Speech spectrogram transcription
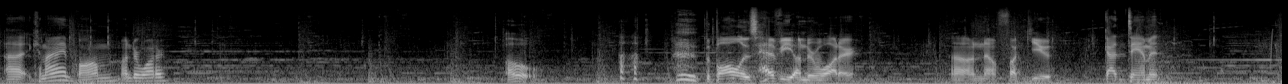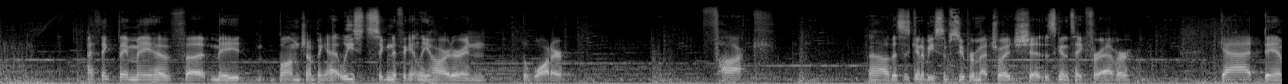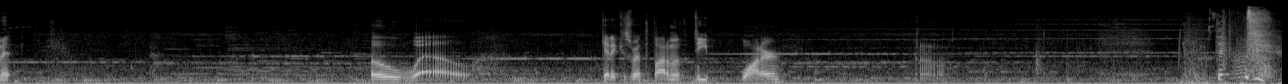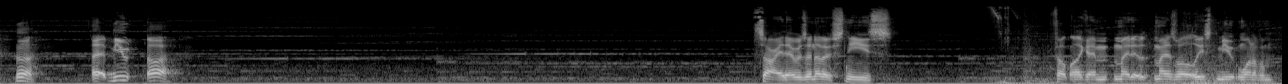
Uh, can I bomb underwater? Oh. the ball is heavy underwater. Oh no, fuck you. God damn it. I think they may have uh, made bomb jumping at least significantly harder in the water. Fuck. Oh, this is gonna be some Super Metroid shit. This is gonna take forever. God damn it. Oh well. Get it because we're at the bottom of deep water? Oh. uh, uh, mute. Uh. Sorry, there was another sneeze. Felt like I might might as well at least mute one of them.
